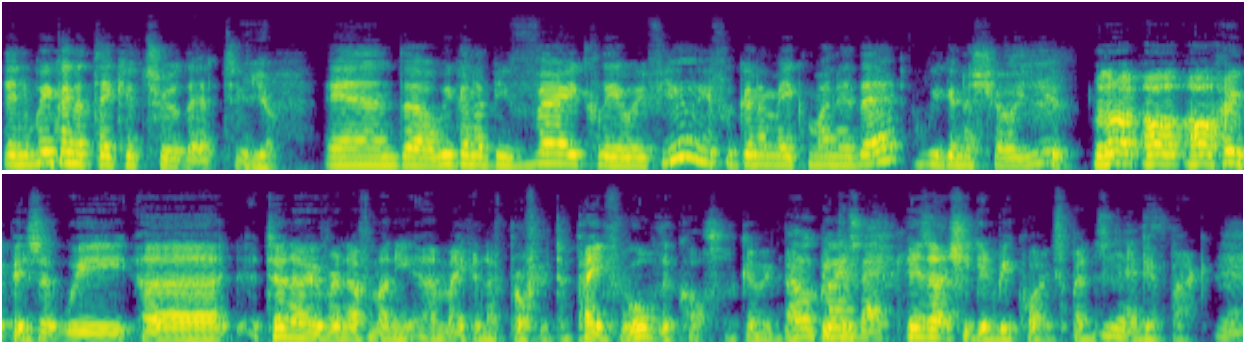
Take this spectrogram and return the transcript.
and we're gonna take you through that too. Yeah. And uh, we're going to be very clear with you. If we're going to make money there, we're going to show you. Well, our, our, our hope is that we uh, turn over enough money and make enough profit to pay for all the costs of going back. Oh, going because back, it's actually going to be quite expensive to get back. Yeah.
